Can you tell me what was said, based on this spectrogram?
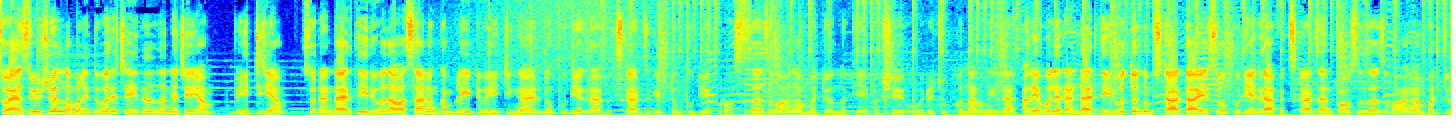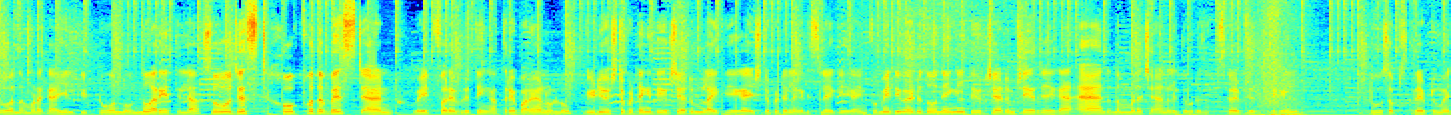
സോ ആസ് യൂഷ്വൽ നമ്മൾ ഇതുവരെ ചെയ്തത് തന്നെ ചെയ്യാം. വെയിറ്റ് ചെയ്യാം. സോ രണ്ടായിരത്തി ഇരുപത് അവസാനം കംപ്ലീറ്റ് വെയിറ്റിംഗ് ആയിരുന്നു. പുതിയ ഗ്രാഫിക്സ് കാർഡ്സ് കിട്ടും. പുതിയ പ്രോസസേഴ്സ് വാങ്ങാൻ പറ്റുമെന്നൊക്കെ പക്ഷേ ഒരു ചുക്കും നടന്നില്ല. അതേപോലെ രണ്ടായിരത്തി ഇരുപത്തൊന്നും സ്റ്റാർട്ടായി. സോ പുതിയ ഗ്രാഫിക്സ് കാർഡ്സ് ആൻഡ് പ്രോസസേഴ്സ് വാങ്ങാൻ പറ്റുമോ നമ്മുടെ കയ്യിൽ കിട്ടുമോ എന്നൊന്നും അറിയത്തില്ല. So just hope for the best and wait for everything അത്രേ പറയാനുള്ളൂ. വീഡിയോ ഇഷ്ടപ്പെട്ടെങ്കിൽ തീർച്ചയായിട്ടും ലൈക്ക് ചെയ്യുക. ഇഷ്ടപ്പെട്ടില്ലെങ്കിൽ ഡിസ്ലൈക്ക് ചെയ്യുക. ഇൻഫോർമേറ്റീവ് ആയിട്ട് തോന്നിയെങ്കിൽ തീർച്ചയായിട്ടും ഷെയർ ചെയ്യുക. ആൻഡ് നമ്മുടെ ചാനൽ ഇതുവരെ സബ്സ്ക്രൈബ് ചെയ്തിട്ടില്ലെങ്കിൽ to subscribe to my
